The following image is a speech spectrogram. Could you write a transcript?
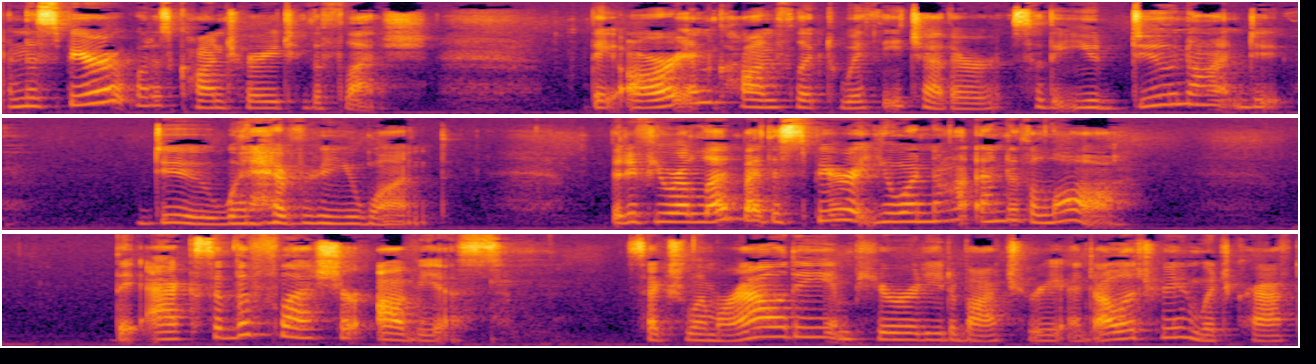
and the Spirit what is contrary to the flesh. They are in conflict with each other, so that you do not do do whatever you want. But if you are led by the Spirit, you are not under the law. The acts of the flesh are obvious sexual immorality, impurity, debauchery, idolatry and witchcraft,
